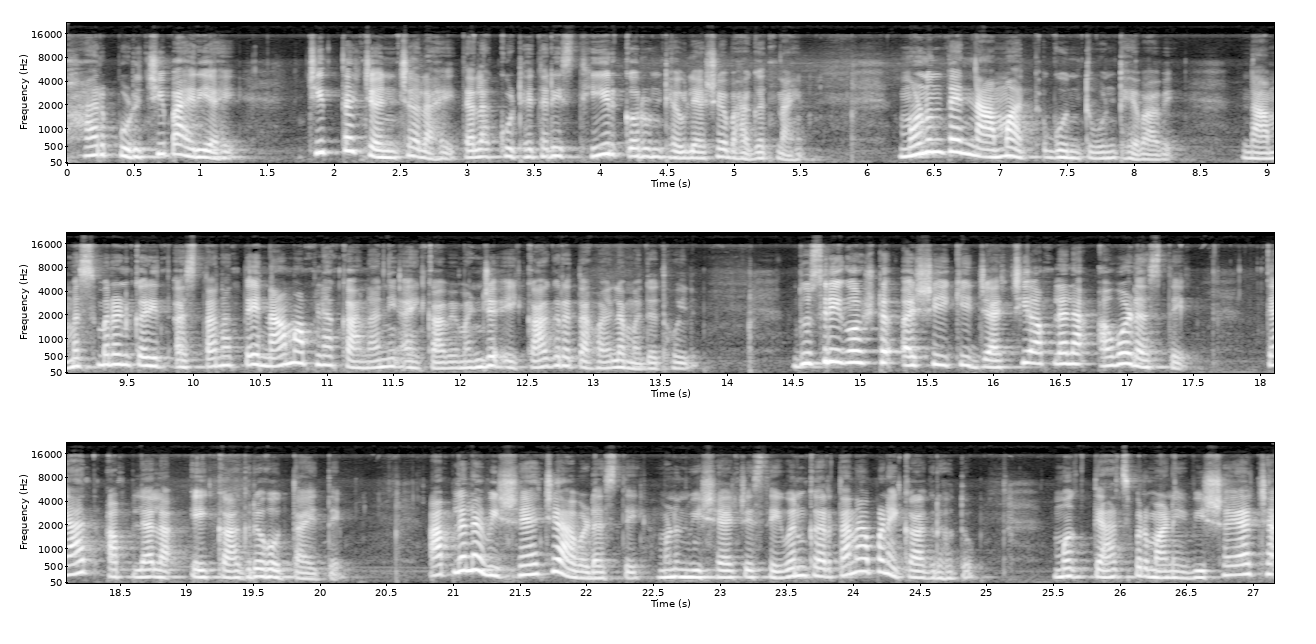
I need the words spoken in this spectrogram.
फार पुढची पायरी आहे. चित्त चंचल आहे. त्याला कुठेतरी स्थिर करून ठेवल्याशिवाय भागत नाही. म्हणून ते नामात गुंतवून ठेवावे. नामस्मरण करीत असताना ते नाम आपल्या कानाने ऐकावे म्हणजे एकाग्रता व्हायला मदत होईल. दुसरी गोष्ट अशी की ज्याची आपल्याला आवड असते त्यात आपल्याला एकाग्र होता येते. आपल्याला विषयाची आवड असते म्हणून विषयाचे सेवन करताना आपण एकाग्र होतो. मग त्याचप्रमाणे विषयाच्या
